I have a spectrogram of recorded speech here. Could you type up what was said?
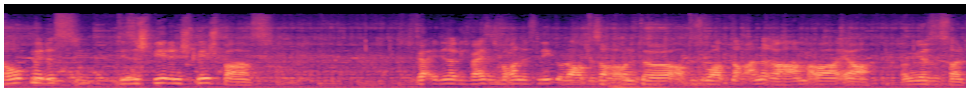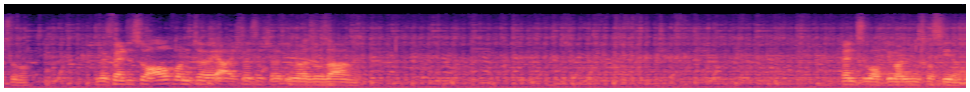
raubt mir das dieses Spiel den Spielspaß. Wie gesagt, ich weiß nicht woran es liegt oder ob das auch und äh, ob das überhaupt noch andere haben, aber ja, bei mir ist es halt so. Mir fällt es so auf und äh, ja, ich will es halt immer so sagen. Wenn es überhaupt jemanden interessiert.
